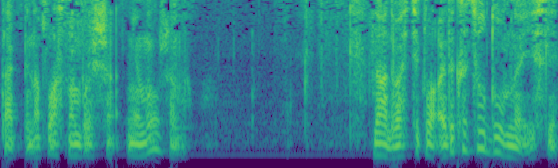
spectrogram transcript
Так, пенопласт нам больше не нужен. Да, два стекла. Это, кстати, удобно, если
